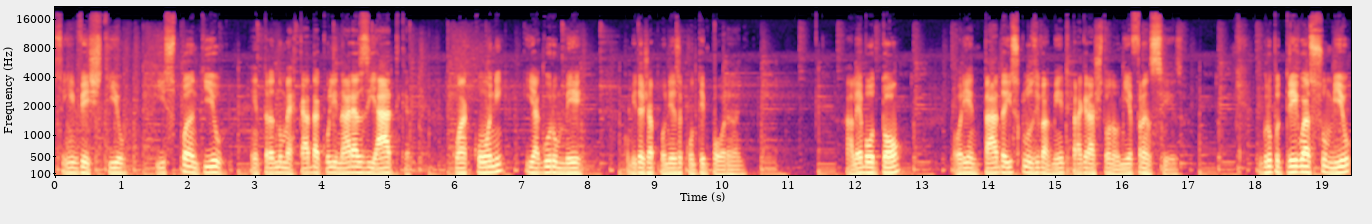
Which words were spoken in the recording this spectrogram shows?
se investiu e expandiu, entrando no mercado da culinária asiática com a Cone e a Gourmet, comida japonesa contemporânea. A Le Bouton, orientada exclusivamente para a gastronomia francesa. O Grupo Trigo assumiu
